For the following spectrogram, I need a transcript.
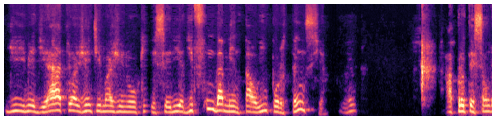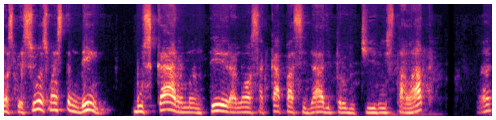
de imediato, a gente imaginou que seria de fundamental importância né, a proteção das pessoas, mas também buscar manter a nossa capacidade produtiva instalada né?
